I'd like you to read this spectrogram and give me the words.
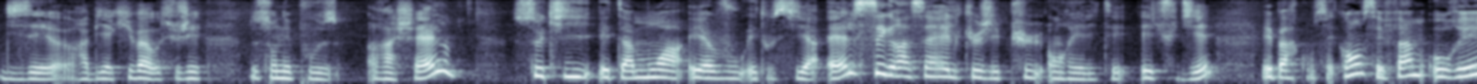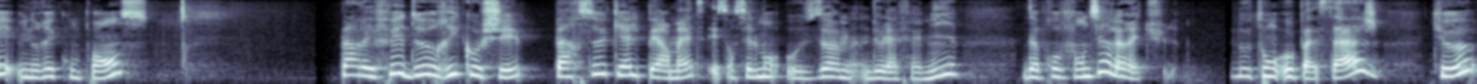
disait euh, Rabbi Akiva au sujet de son épouse Rachel. Ce qui est à moi et à vous est aussi à elle. C'est grâce à elle que j'ai pu en réalité étudier. Et par conséquent, ces femmes auraient une récompense par effet de ricochet parce qu'elles permettent essentiellement aux hommes de la famille d'approfondir leur étude. Notons au passage que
